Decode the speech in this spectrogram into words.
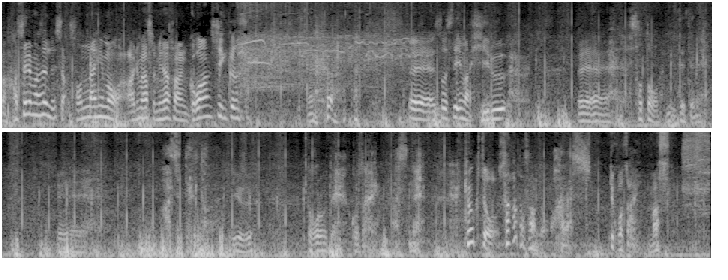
まあ、走れませんでした。そんな日もあります。皆さんご安心ください、えー、そして今昼、えー、外に出てね、え走ってるというところでございますね。教育長坂田さんのお話でございます。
